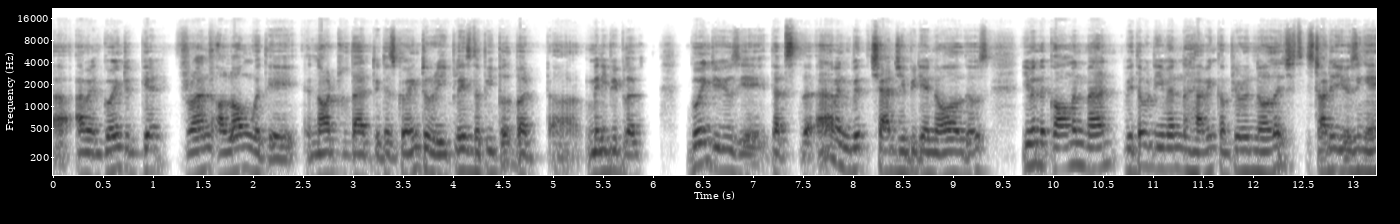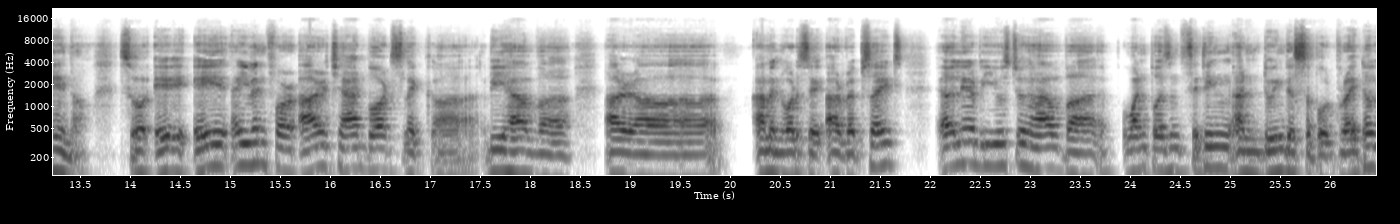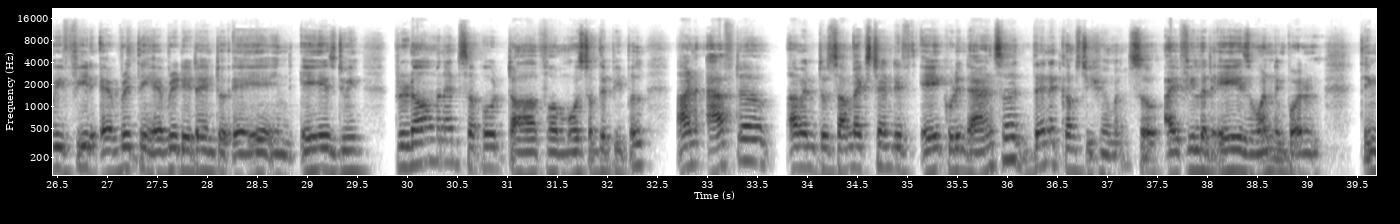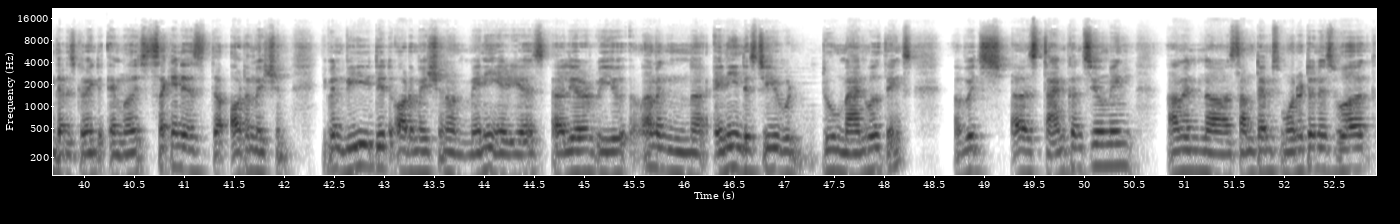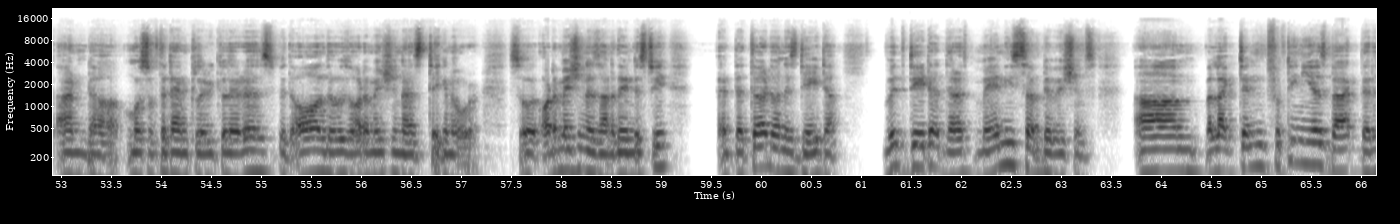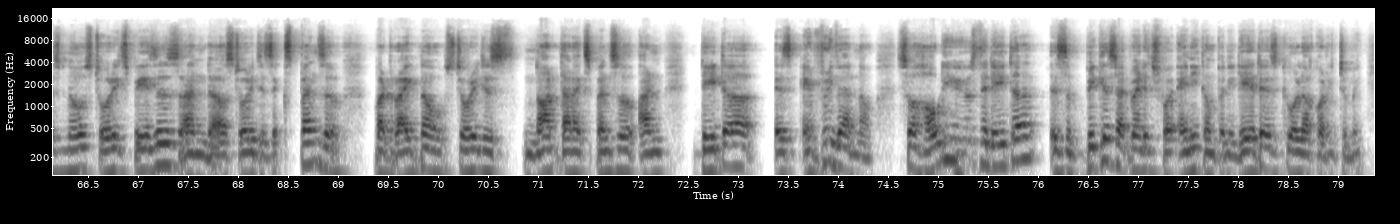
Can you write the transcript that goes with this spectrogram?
uh, I mean, going to get run along with A. Not that it is going to replace the people, but uh, many people are going to use AI. That's the, I mean, with Chat GPT and all those, even the common man, without even having computer knowledge, started using AI now. So AI, AI even for our chatbots, like uh, we have uh, our, uh, I mean, what to say, our websites earlier we used to have uh, one person sitting and doing the support. Right now we feed everything every data into aa and aa is doing predominant support uh, for most of the people. And after i mean to some extent if a couldn't answer then it comes to human. So i feel that a is one important thing that is going to emerge. Second is the automation. Even we did automation on many areas. Earlier we i mean uh, any industry would do manual things uh, which is time consuming I mean, uh, sometimes monotonous work and uh, most of the time clerical errors with all those automation has taken over. So automation is another industry. And the third one is data. With data, there are many subdivisions. Um, but like 10, 15 years back, there is no storage spaces and uh, storage is expensive. But right now, storage is not that expensive and data is everywhere now. So how do you use the data is the biggest advantage for any company. Data is gold according to me.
